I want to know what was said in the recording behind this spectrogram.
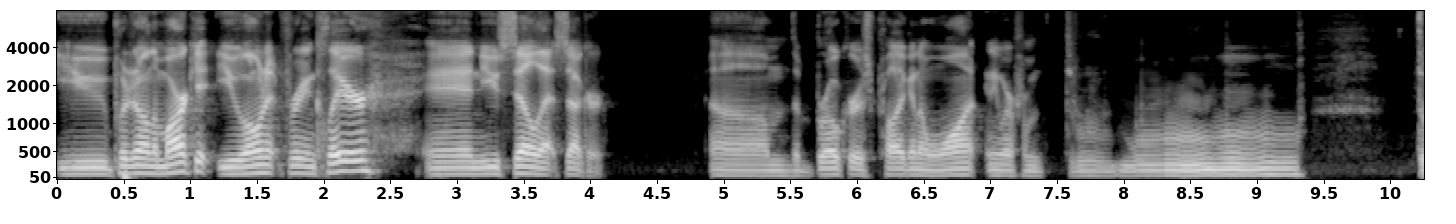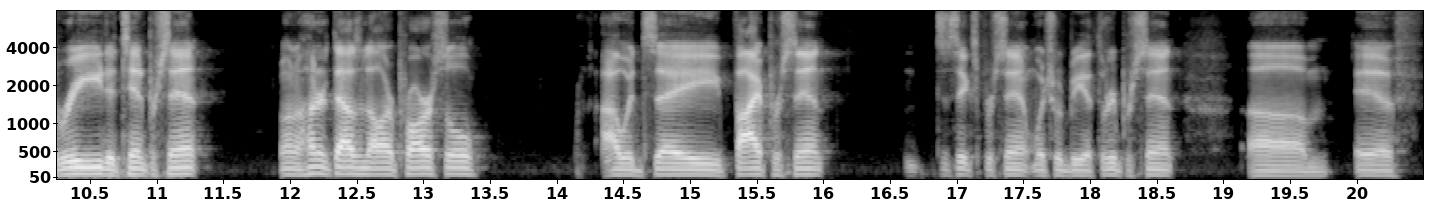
you put it on the market, you own it free and clear, and you sell that sucker. Um, the broker is probably going to want anywhere from th- three to ten percent on a hundred thousand dollar parcel. I would say five percent to six percent, which would be a three percent um, if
